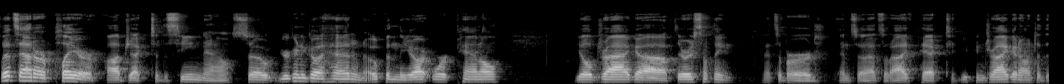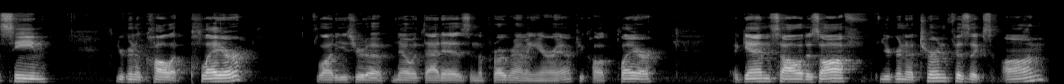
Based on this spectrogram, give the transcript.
Let's add our player object to the scene now. So you're going to go ahead and open the artwork panel. You'll drag, uh, there is something that's a bird, and so that's what I've picked. You can drag it onto the scene. You're going to call it player. It's a lot easier to know what that is in the programming area if you call it player. Again, solid is off. You're going to turn physics on.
